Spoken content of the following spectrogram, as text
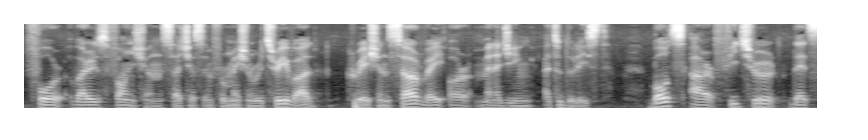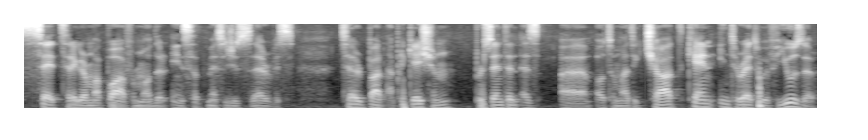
for various functions such as information retrieval, creation survey, or managing a to-do list. Bots are feature that set Telegram apart from other instant messages service. Third-party application presented as uh, automatic chat can interact with user,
